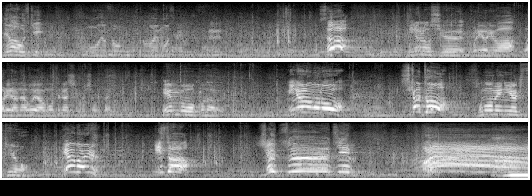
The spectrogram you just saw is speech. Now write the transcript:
ではお月おおよそ整え申したようですさあ皆の衆。これよりは我ら名古屋おもてなし部招待演舞を行う皆の者をしかとその目に焼き付けよう。では参る。いざ出陣さ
